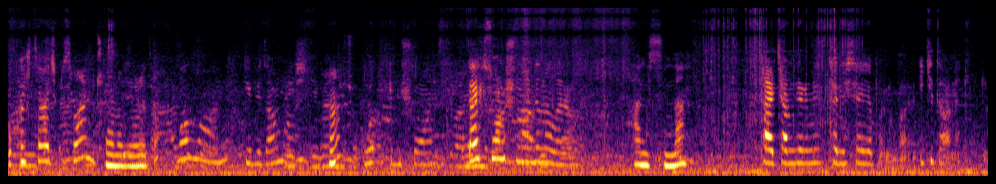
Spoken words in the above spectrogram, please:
Toka ihtiyacımız var mı Tuana bu arada? Vallahi yok gibi de ama Hı? yok gibi şu an. Belki sonra şunlardan alırım. Hangisinden? Perçemlerimiz tane şey yaparım bari. İki tane tuttum.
